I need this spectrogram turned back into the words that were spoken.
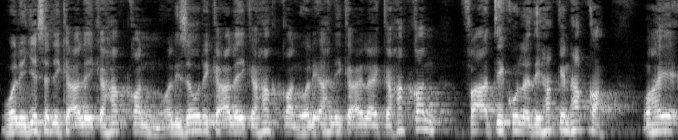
wa li jasadika alaika haqqan wa li zawrika alaika haqqan wa li ahlika haqqan fa'ati haqqin haqqah. Wahai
